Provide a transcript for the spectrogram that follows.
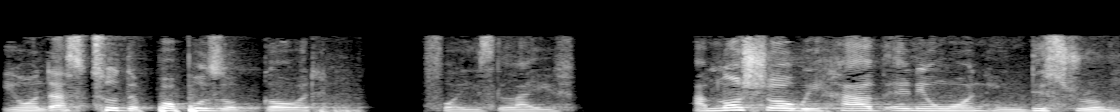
He understood the purpose of God for his life. I'm not sure we have anyone in this room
